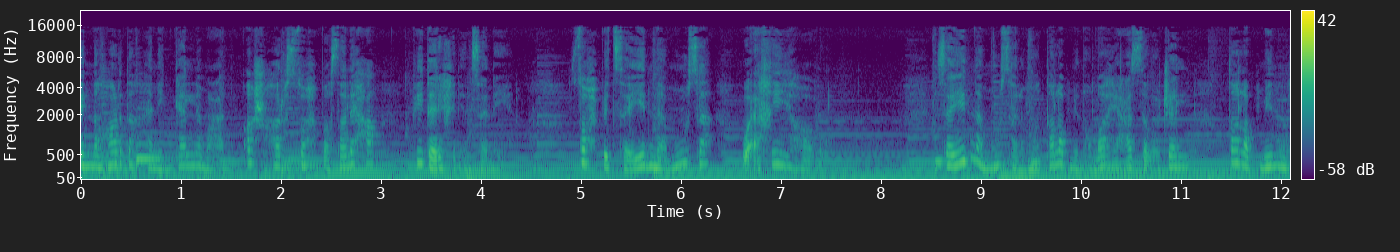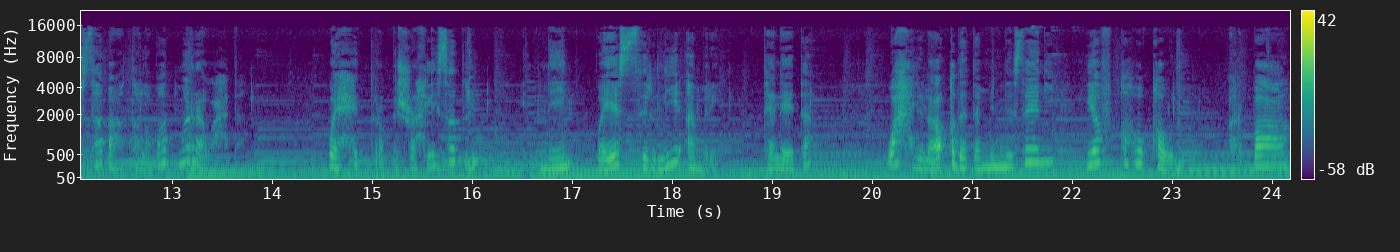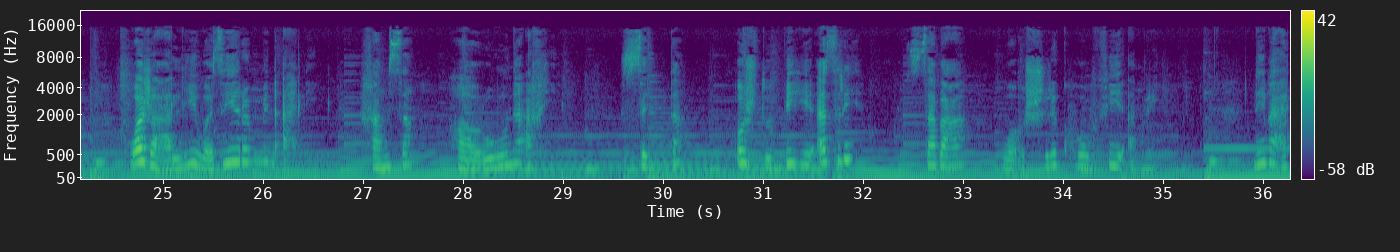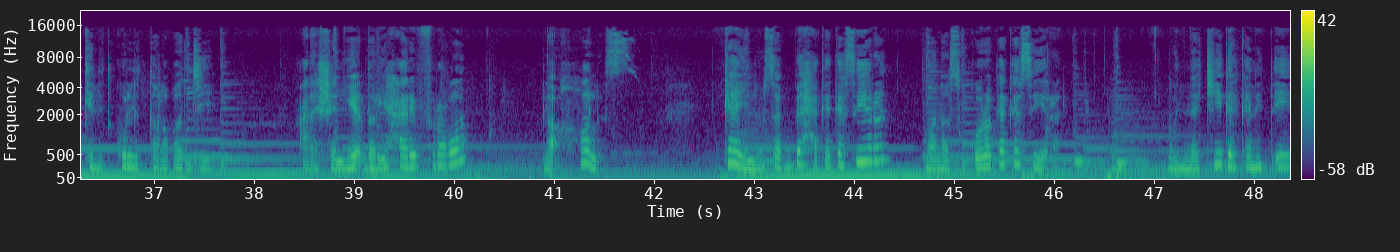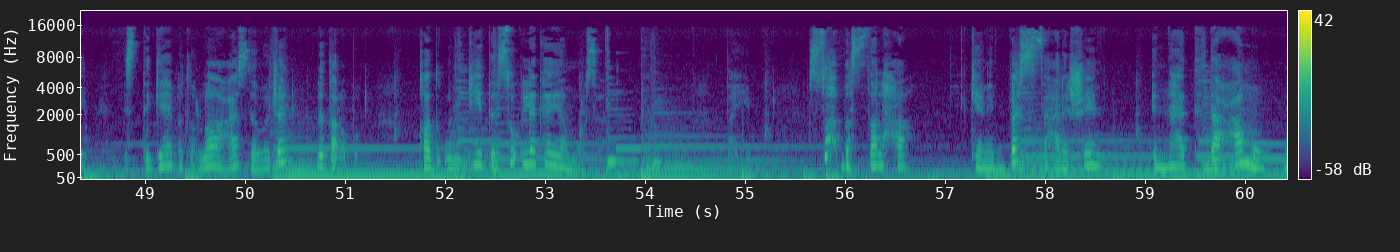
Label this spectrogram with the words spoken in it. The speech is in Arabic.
النهاردة هنتكلم عن أشهر صحبة صالحة في تاريخ الإنسانية صحبة سيدنا موسى وأخيه هارون. سيدنا موسى لما طلب من الله عز وجل طلب منه سبع طلبات مرة واحدة. واحد رب اشرح لي صدري. اتنين ويسر لي أمري. تلاتة واحلل عقدة من لساني يفقه قولي. أربعة واجعل لي وزيرا من أهلي. خمسة هارون أخي. ستة أشدد به أزري سبعة وأشركه في أمري. ليه بقى كانت كل الطلبات دي؟ علشان يقدر يحارب فرعون؟ لا خالص. كي نسبحك كثيرا ونذكرك كثيرا. والنتيجة كانت إيه؟ استجابة الله عز وجل لطلبه. قد أوتيت سؤلك يا موسى. طيب الصحبة الصالحة كانت بس علشان إنها تدعمه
